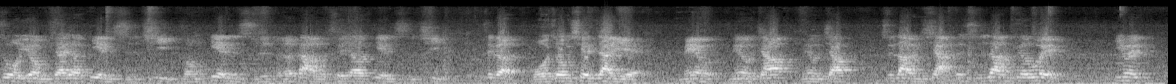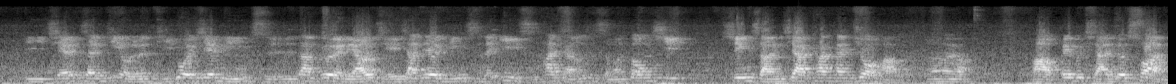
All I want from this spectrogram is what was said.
作用，现在叫电池器，从电池得到的，所以叫电池器。这个国中现在也没有没有教，没有教，知道一下，就是让各位，因为。以前曾经有人提过一些名词，让各位了解一下这些名词的意思。他讲的是什么东西？欣赏一下，看看就好了。哎呀，好，背不起来就算了，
